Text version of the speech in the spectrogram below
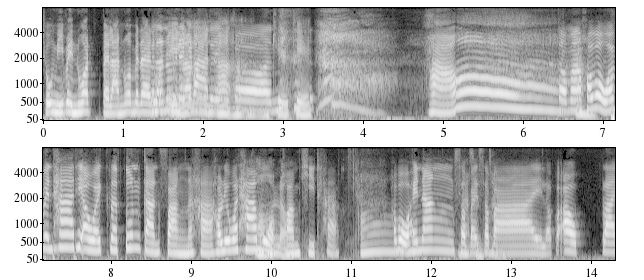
ช่วงนี้ไปนวดไปร้านนวดไม่ได้ไปนวร้าดนนเอวดงไม่ได้แล้วกันก็นวดเองอ่าก่อนโอเคโอเคหาวต่อมาเขาบอกว่าเป็นท่าที่เอาไว้กระตุ้นการฟังนะคะ เขาเรียกว่าท่าหมวดอ๋อเหรอความคิดค่ะอ๋อเขาบอกว่าให้นั่งสน่าสนใจบายๆแล้วก็เอาปลาย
